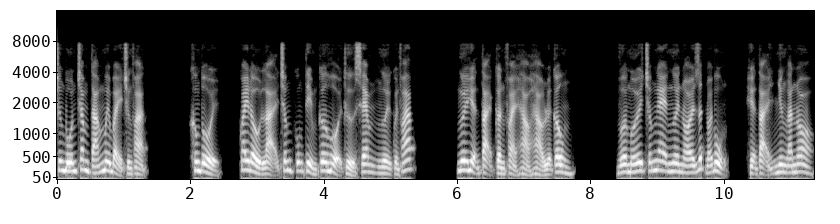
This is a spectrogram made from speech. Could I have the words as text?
Chương 487 trừng phạt. Không tồi, quay đầu lại chấm cũng tìm cơ hội thử xem người quyền pháp. Ngươi hiện tại cần phải hảo hảo luyện công. Vừa mới chấm nghe ngươi nói rất đói bụng, hiện tại nhưng ăn no.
